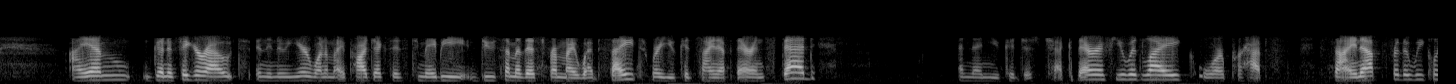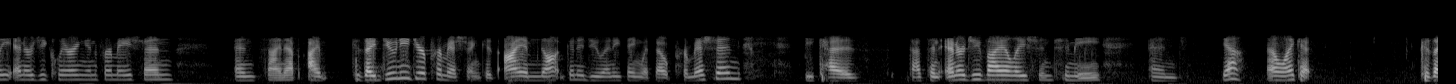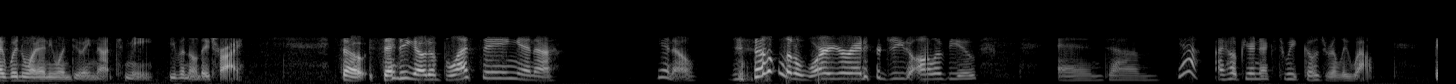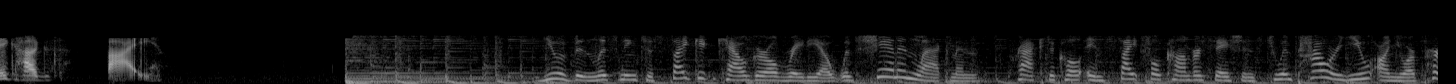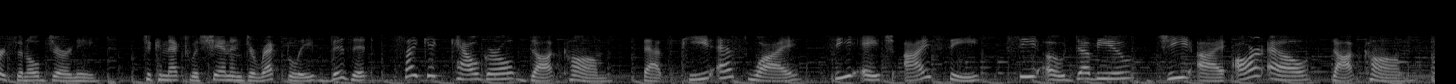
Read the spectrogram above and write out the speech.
I am going to figure out in the new year, one of my projects is to maybe do some of this from my website where you could sign up there instead. And then you could just check there if you would like, or perhaps sign up for the weekly energy clearing information and sign up. I because I do need your permission because I am not going to do anything without permission because that's an energy violation to me. And yeah, I don't like it because I wouldn't want anyone doing that to me, even though they try. So sending out a blessing and a, you know, a little warrior energy to all of you. And um, yeah, I hope your next week goes really well. Big hugs. Bye. You have been listening to Psychic Cowgirl Radio with Shannon Lackman. Practical, insightful conversations to empower you on your personal journey. To connect with Shannon directly, visit psychiccowgirl.com. That's P-S-Y-C-H-I-C C-O-W-G-I-R-L dot com.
